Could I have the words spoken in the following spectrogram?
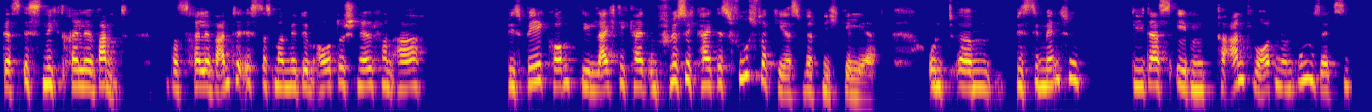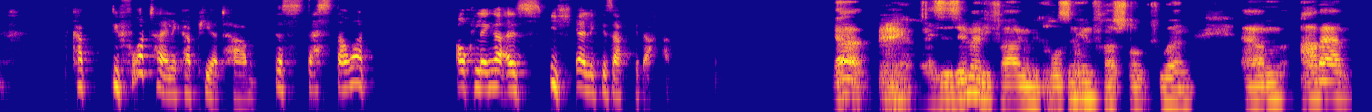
Das ist nicht relevant. Das Relevante ist, dass man mit dem Auto schnell von A bis B kommt. Die Leichtigkeit und Flüssigkeit des Fußverkehrs wird nicht gelehrt. Und ähm, bis die Menschen, die das eben verantworten und umsetzen, die Vorteile kapiert haben, das, das dauert auch länger, als ich ehrlich gesagt gedacht habe. Ja, es ist immer die Frage mit großen Infrastrukturen. Ähm, aber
